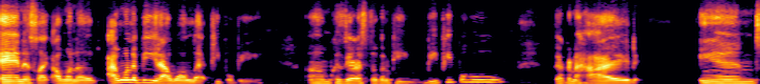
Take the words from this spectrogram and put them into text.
And it's like, I wanna, I wanna be and I wanna let people be. Um, because there are still gonna be, be people who they're gonna hide and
